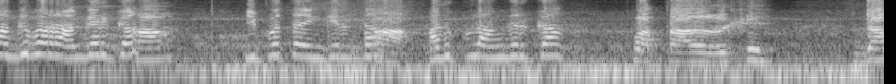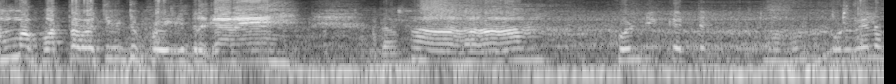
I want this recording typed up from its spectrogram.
அங்க பாரு அங்க இருக்கா? இப்பதான் இங்க இருந்தா? அதுக்குள்ள அங்க இருக்கா? பத்தாவதுக்கு தம்ம பத்த வச்சுக்கிட்டு போய்கிட்டு இருக்கானே. கொல்லிக்கட்டு ஒருவேளை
